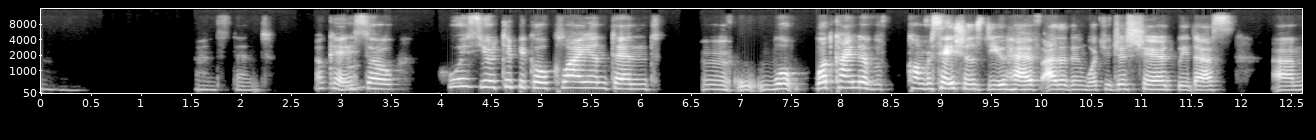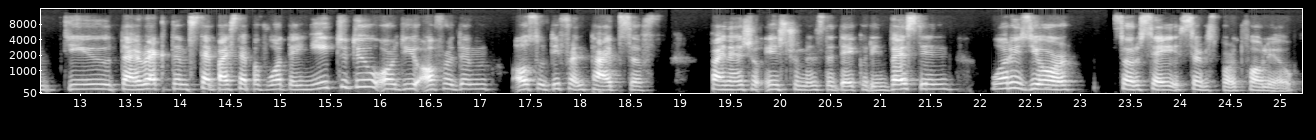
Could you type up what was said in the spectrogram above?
Mm-hmm. I understand. Okay, mm-hmm. so who is your typical client and um, what, what kind of conversations do you have other than what you just shared with us? Um, do you direct them step by step of what they need to do or do you offer them also different types of financial instruments that they could invest in? What is your so to say service portfolio?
